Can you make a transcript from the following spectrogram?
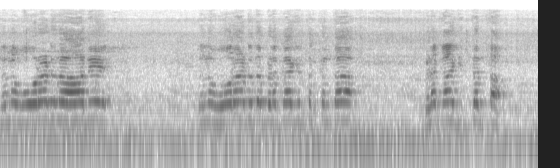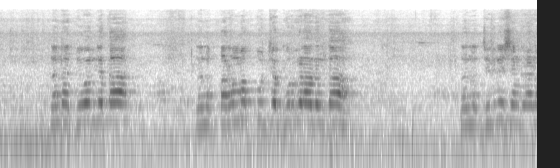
ನನ್ನ ಹೋರಾಟದ ಹಾದಿ ನನ್ನ ಹೋರಾಟದ ಬೆಳಕಾಗಿರ್ತಕ್ಕಂಥ, ಬೆಳಕಾಗಿದ್ದಂಥ ನನ್ನ ದಿವಂಗತ, ನನ್ನ ಪರಮ ಪೂಜ್ಯ ಗುರುಗಳಾದಂಥ ನನ್ನ ಜಗದೀಶ್ ಶಂಕರಣ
